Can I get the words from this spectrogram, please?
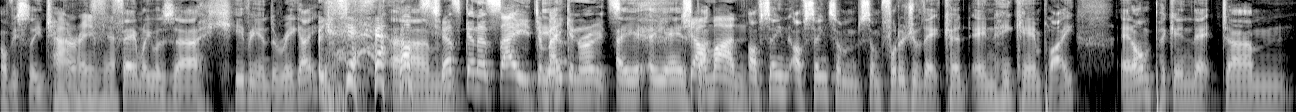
Obviously, Jahream. yeah. family was uh, heavy into reggae. yeah, um, I was um, just gonna say Jamaican yeah, roots. He, he has. I've seen I've seen some some footage of that kid, and he can play. And I'm picking that. Um,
